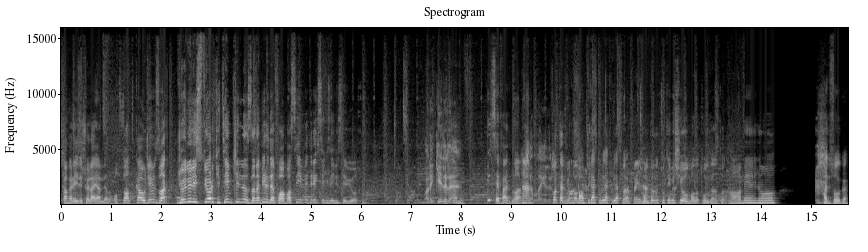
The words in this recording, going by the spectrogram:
Kamerayı da şöyle ayarlayalım. 36k UC'miz var. Gönül istiyor ki temkinli hızlana bir defa basayım ve direkt 8. seviye olsun. Var ya gelir he. Bir seferde lan. Totem. İnşallah gelir. Totem yapalım. Aa bir dakika bir dakika bir dakika. Dur, beyler. Tolga'nın totemi şey olmalı Tolga'nın totemi. Amen o. Hadi Tolga.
